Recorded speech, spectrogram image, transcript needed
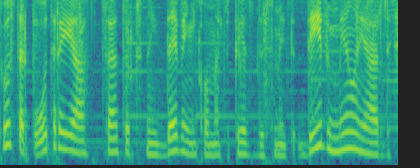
tostarp otrajā ceturksnī 9,52 miljārdi.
